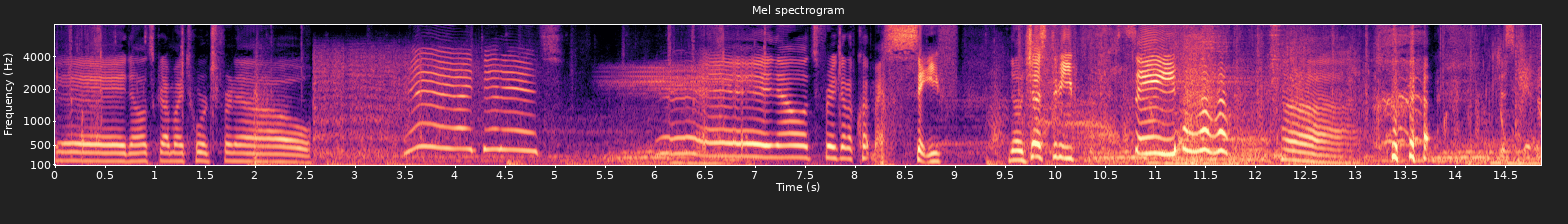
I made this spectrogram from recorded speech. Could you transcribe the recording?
Yay! Now let's grab my torch for now. Yay! I did it. Yay! Now let's freaking equip my safe. No, just to be safe. Ah. just kidding.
